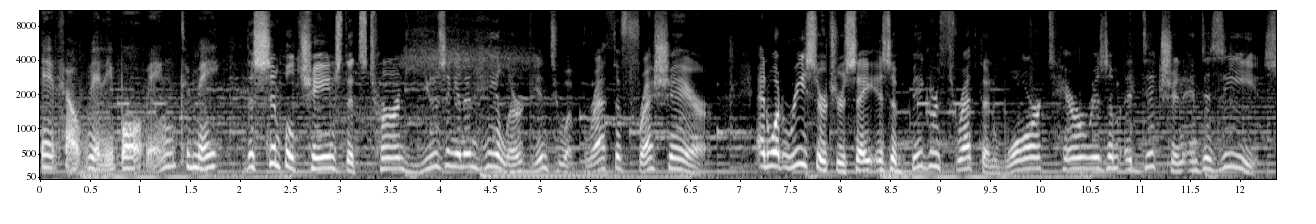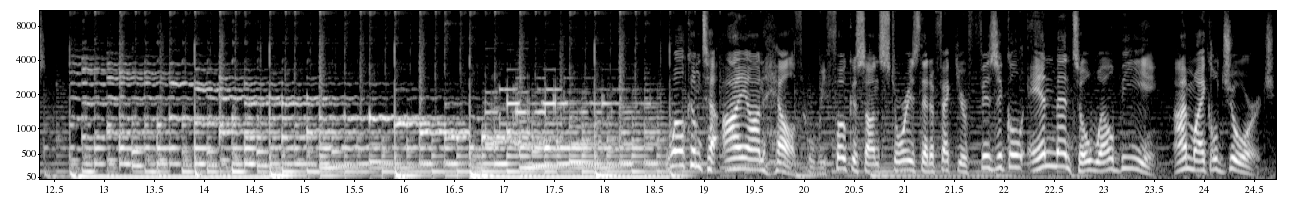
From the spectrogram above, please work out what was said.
It felt really boring to me. The simple change that's turned using an inhaler into a breath of fresh air. And what researchers say is a bigger threat than war, terrorism, addiction, and disease. Welcome to Eye on Health, where we focus on stories that affect your physical and mental well being. I'm Michael George.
